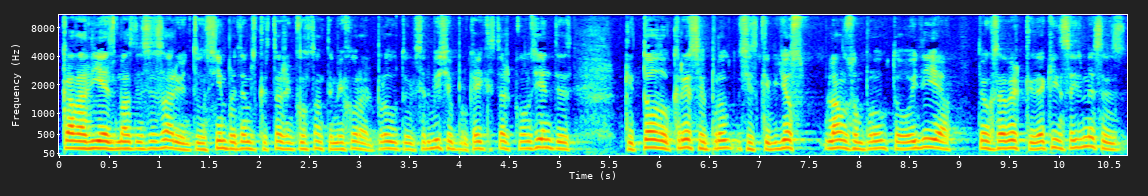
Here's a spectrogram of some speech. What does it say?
cada día es más necesario, entonces siempre tenemos que estar en constante mejora del producto, del servicio, porque hay que estar conscientes que todo crece el producto. Si es que yo lanzo un producto hoy día, tengo que saber que de aquí en seis meses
